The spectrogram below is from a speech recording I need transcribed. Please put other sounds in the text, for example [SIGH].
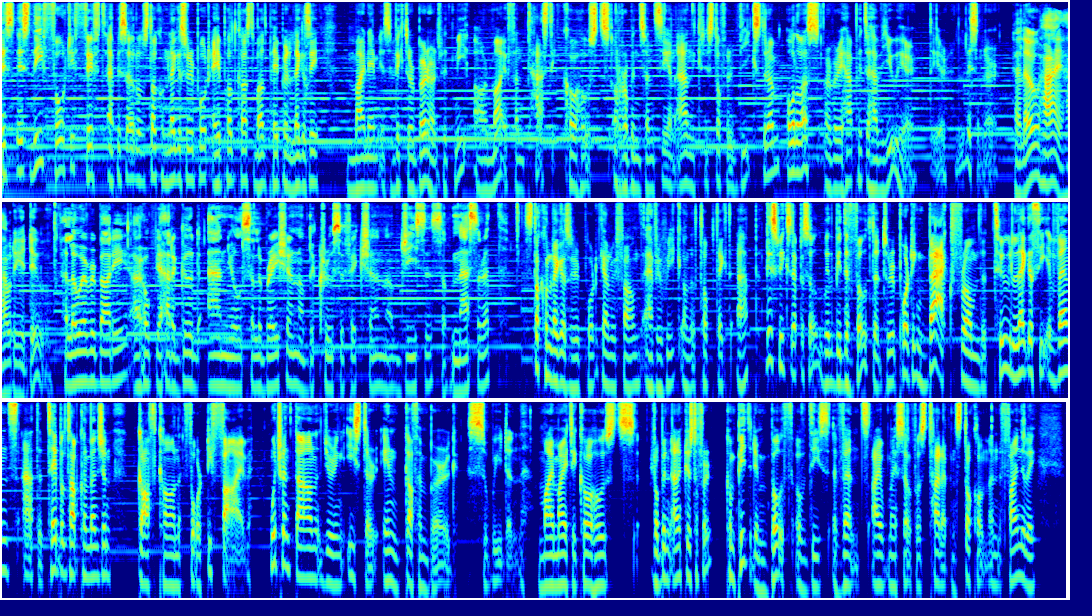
This is the 45th episode of Stockholm Legacy Report, a podcast about paper legacy. My name is Victor Bernhards. With me are my fantastic co hosts Robin Svensson and Christopher Wikström. All of us are very happy to have you here, dear listener. Hello, hi, how do you do? Hello, everybody. I hope you had a good annual celebration of the crucifixion of Jesus of Nazareth. Stockholm Legacy Report can be found every week on the Top Deck app. This week's episode will be devoted to reporting back from the two legacy events at the tabletop convention GothCon 45, which went down during Easter in Gothenburg, Sweden. My mighty co hosts, Robin and Christopher, competed in both of these events. I myself was tied up in Stockholm and finally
